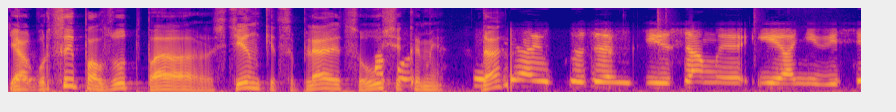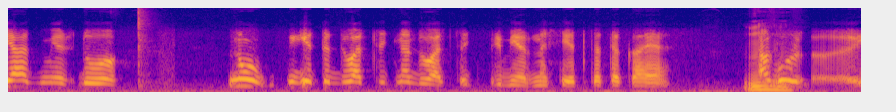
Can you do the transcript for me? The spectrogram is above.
И огурцы ползут по стенке, цепляются усиками, огурцы да? Цепляются эти самые, и они висят между ну, где-то 20 на 20 примерно сетка такая. Угу. Огур... Э,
